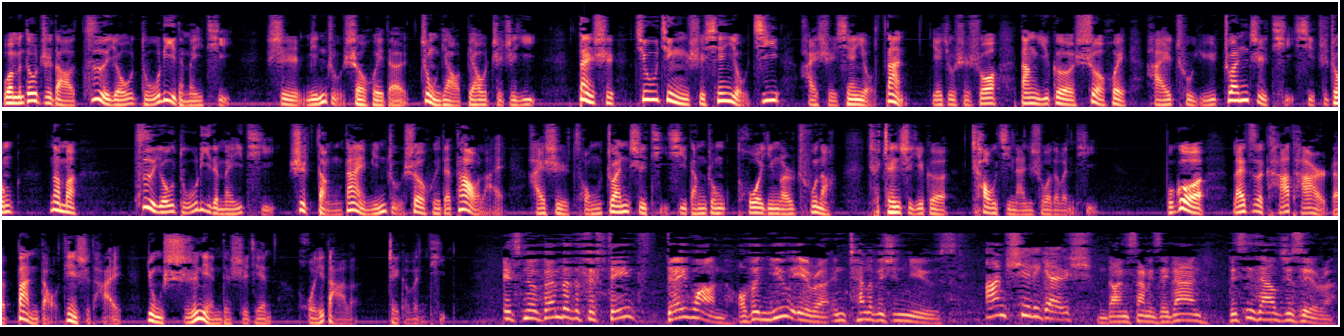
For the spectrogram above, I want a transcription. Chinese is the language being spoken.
我们都知道，自由独立的媒体是民主社会的重要标志之一。但是，究竟是先有鸡还是先有蛋？也就是说，当一个社会还处于专制体系之中，那么自由独立的媒体是等待民主社会的到来，还是从专制体系当中脱颖而出呢？这真是一个超级难说的问题。不过，来自卡塔尔的半岛电视台用十年的时间。回答了这个问题。It's November the 15th, day one of a new era in television news. I'm Shuli Ghosh. And I'm Sami Zaidan. This is Al Jazeera.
